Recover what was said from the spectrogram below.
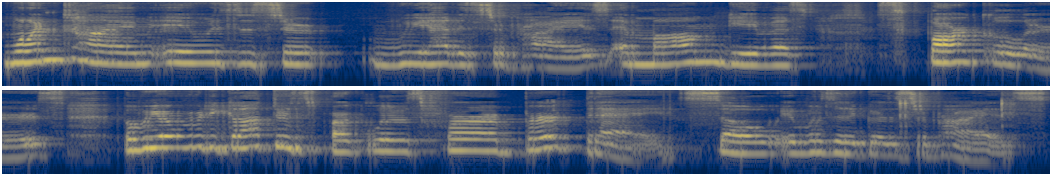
One time it was a sur- we had a surprise and mom gave us sparklers, but we already got those sparklers for our birthday, so it wasn't a good surprise.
